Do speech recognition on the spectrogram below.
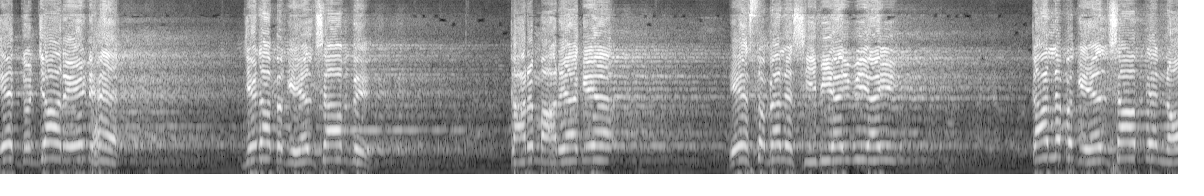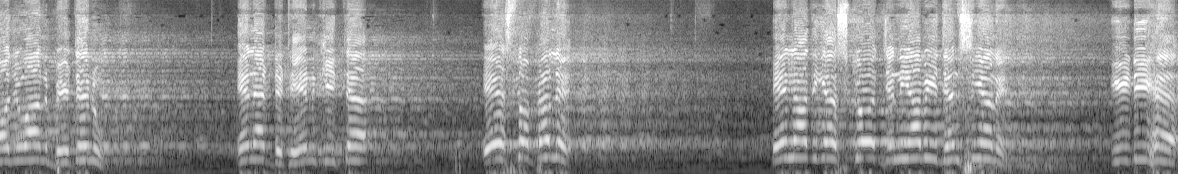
ਇਹ ਦੂਜਾ ਰੇਡ ਹੈ, ਜਿਹੜਾ ਬਗੇਲ ਸਾਹਿਬ ਦੇ ਘਰ ਮਾਰਿਆ ਗਿਆ। ਇਸ ਤੋਂ ਪਹਿਲੇ ਸੀਬੀਆਈ ਵੀ ਆਈ। ਕੱਲ ਬਗੇਲ ਸਾਹਿਬ ਦੇ ਨੌਜਵਾਨ ਬੇਟੇ ਨੂੰ ਇਹਨਾਂ ਡਿਟੇਨ ਕੀਤਾ। ਇਸ ਤੋਂ ਪਹਿਲੇ ਇਹਨਾਂ ਦੀਆਂ ਸਕੋ ਜਿੰਨੀਆਂ ਵੀ ਏਜੰਸੀਆਂ ਨੇ ਈਡੀ ਹੈ,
